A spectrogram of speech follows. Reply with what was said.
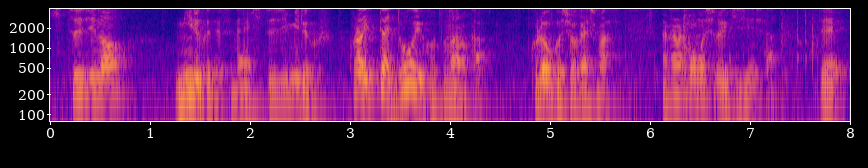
羊のミルクですね。羊ミルク。これは一体どういうことなのか。これをご紹介します。なかなか面白い記事でした。で、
